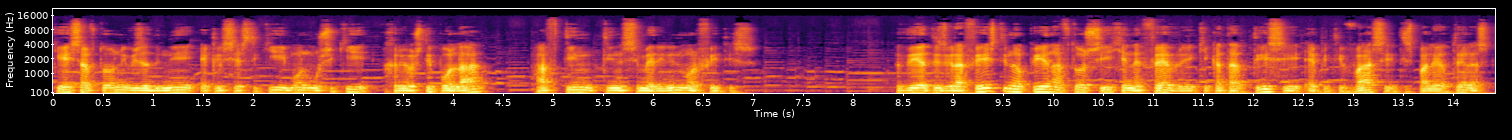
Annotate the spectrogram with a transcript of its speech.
και εις αυτόν η Βυζαντινή εκκλησιαστική ημών μουσική χρεωστεί πολλά αυτήν την σημερινή μορφή της. Δια της γραφής την οποία αυτός είχε εφεύρει και καταρτήσει επί τη βάση της παλαιότερας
